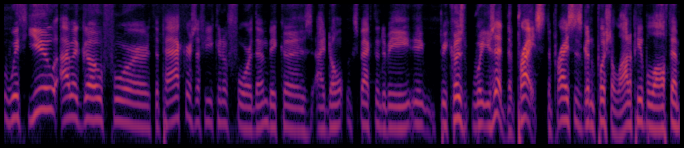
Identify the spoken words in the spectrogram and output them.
with you, I would go for the Packers if you can afford them because I don't expect them to be eh, because what you said, the price, the price is going to push a lot of people off them.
